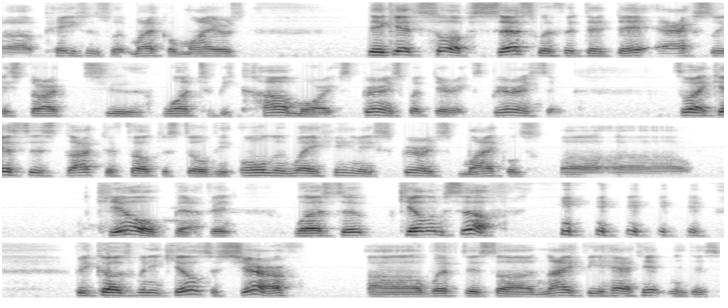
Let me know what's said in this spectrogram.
uh, patients with Michael Myers, they get so obsessed with it that they actually start to want to become more experienced what they're experiencing. So I guess this doctor felt as though the only way he can experience Michael's uh, uh, kill method was to kill himself. because when he kills the sheriff uh, with this uh, knife he had hidden in his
